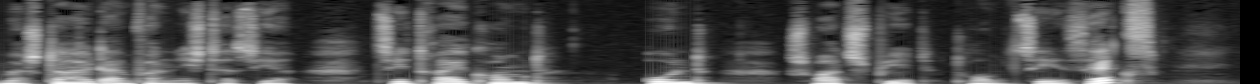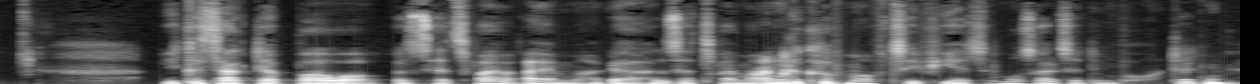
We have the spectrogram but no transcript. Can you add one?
möchte halt einfach nicht, dass hier C3 kommt. Und Schwarz spielt Turm C6. Wie gesagt, der Bauer ist ja, zweimal, ja, ist ja zweimal angegriffen auf C4, jetzt muss also den Bauer decken.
